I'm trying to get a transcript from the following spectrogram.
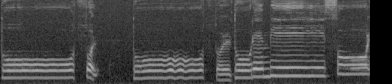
도, 솔, 도, 솔, 도, 레, 미, 솔,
